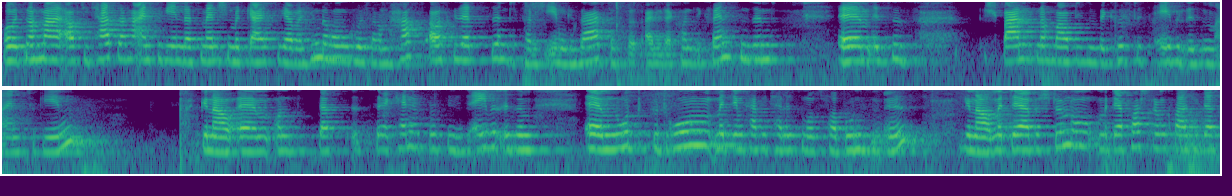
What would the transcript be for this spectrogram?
Um jetzt nochmal auf die Tatsache einzugehen, dass Menschen mit geistiger Behinderung größerem Hass ausgesetzt sind, das habe ich eben gesagt, dass das eine der Konsequenzen sind, ähm, ist es spannend, nochmal auf diesen Begriff des Ableism einzugehen. Genau, ähm, und das zu erkennen ist, dass dieses Ableism ähm, notgedrungen mit dem Kapitalismus verbunden ist. Genau, mit der Bestimmung, mit der Vorstellung quasi, dass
